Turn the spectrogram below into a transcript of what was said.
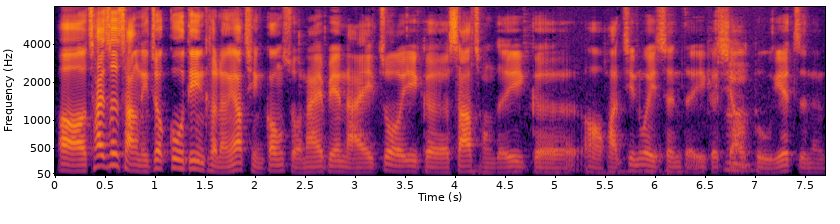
哦，菜市场你就固定可能要请公所那一边来做一个杀虫的一个哦环境卫生的一个消毒，嗯、也只能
